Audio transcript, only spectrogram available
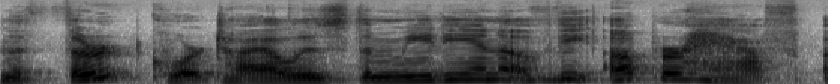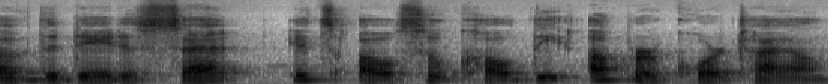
The third quartile is the median of the upper half of the data set. It's also called the upper quartile.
